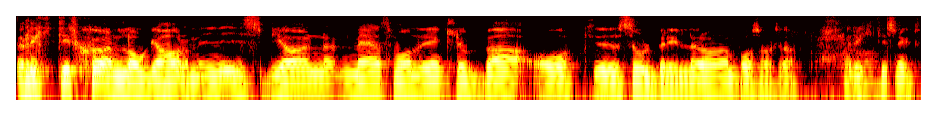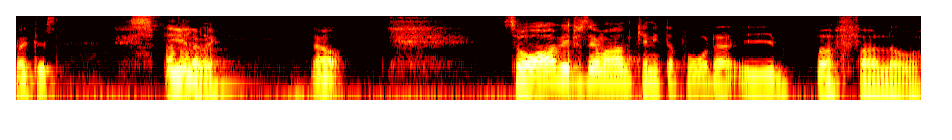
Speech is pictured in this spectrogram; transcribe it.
riktigt skön logga har de. En isbjörn med som håller i en klubba och eh, solbriller har han på sig också. Riktigt snyggt faktiskt. Spännande. Det gillar vi. Ja. Så ja, vi får se vad han kan hitta på där i Buffalo.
